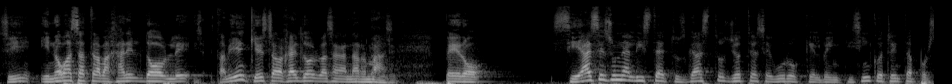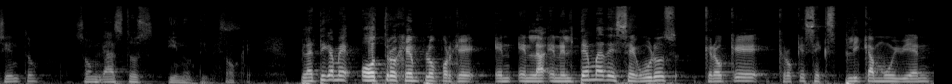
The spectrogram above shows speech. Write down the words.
¿sí? Y no vas a trabajar el doble. Está bien, quieres trabajar el doble, vas a ganar más. Pero si haces una lista de tus gastos, yo te aseguro que el 25 o 30% son gastos inútiles. Ok. Platígame otro ejemplo, porque en, en, la, en el tema de seguros creo que, creo que se explica muy bien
